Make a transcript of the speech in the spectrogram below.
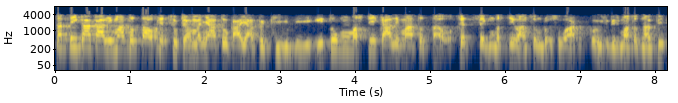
Ketika kalimat tauhid sudah menyatu kayak begini, itu mesti kalimat tauhid sing mesti langsung untuk swarga. Itu dimaksud Nabi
